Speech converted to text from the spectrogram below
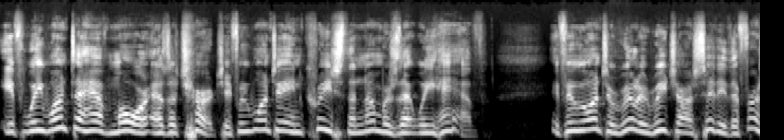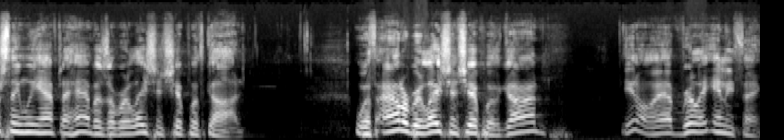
If we want to have more as a church, if we want to increase the numbers that we have, if we want to really reach our city, the first thing we have to have is a relationship with God. Without a relationship with God, you don't have really anything.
